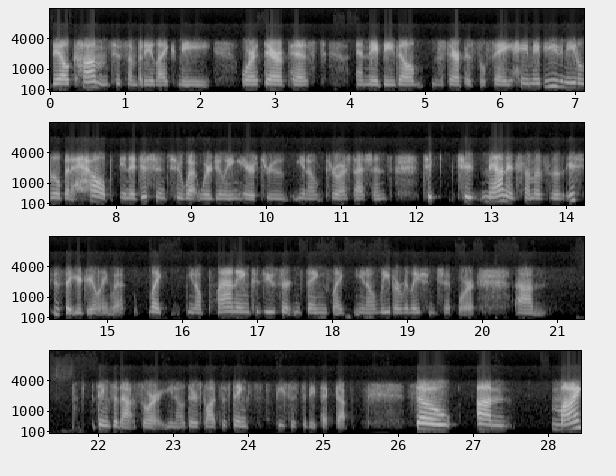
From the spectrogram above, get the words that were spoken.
they'll come to somebody like me or a therapist and maybe they'll the therapist will say hey maybe you need a little bit of help in addition to what we're doing here through you know through our sessions to to manage some of the issues that you're dealing with like you know planning to do certain things like you know leave a relationship or um things of that sort you know there's lots of things pieces to be picked up so um my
